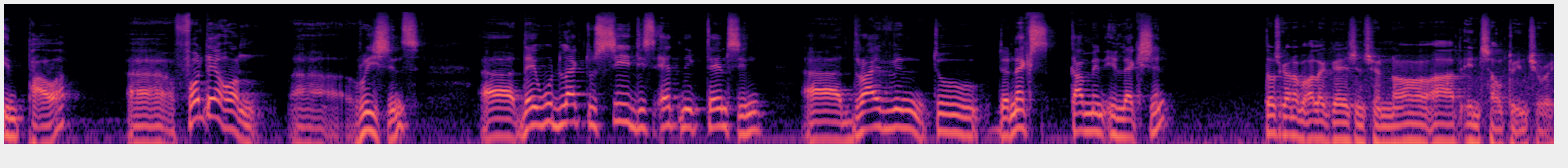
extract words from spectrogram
in power uh, for their own uh, reasons, uh, they would like to see this ethnic tension uh, driving to the next coming election. Those kind of allegations, you know, are insult to injury.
